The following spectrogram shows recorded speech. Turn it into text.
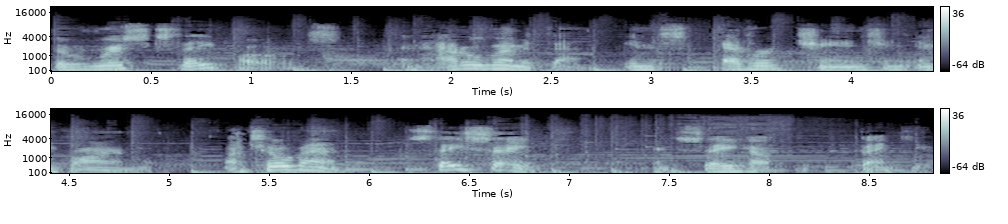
the risks they pose and how to limit them in this ever changing environment. Until then, stay safe and stay healthy. Thank you.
